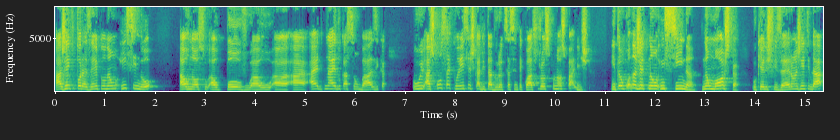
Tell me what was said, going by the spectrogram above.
a gente, por exemplo, não ensinou ao nosso, ao povo, ao, a, a, a, na educação básica, o, as consequências que a ditadura de 64 trouxe para o nosso país. Então, quando a gente não ensina, não mostra o que eles fizeram, a gente dá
